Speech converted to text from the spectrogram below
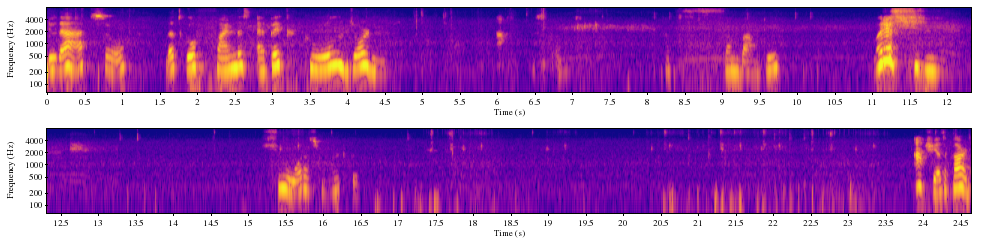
to do that. So let's go find this epic cool Jordan. Let's go. Have some bounty. Where is she? Shoo, what a smart girl. Ah, she has a card.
